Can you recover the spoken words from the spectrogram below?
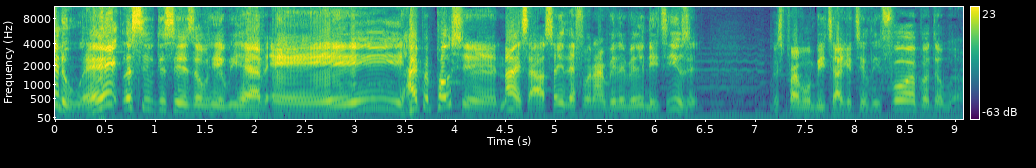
Anyway, let's see what this is over here. We have a Hyper Potion. Nice. I'll say that for when I really, really need to use it. This probably won't be get to Elite 4, but oh it will.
